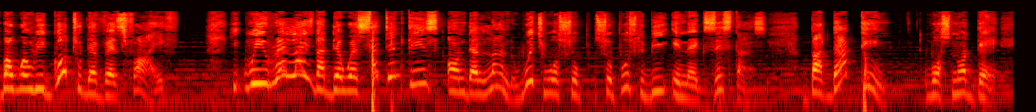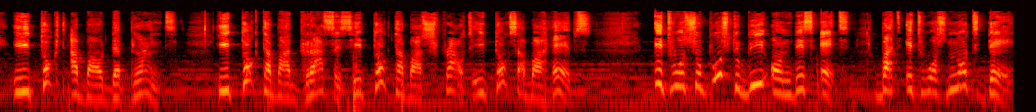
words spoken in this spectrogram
But when we go to the verse 5, we realized that there were certain things on the land which was so, supposed to be in existence, but that thing was not there. He talked about the plant, he talked about grasses, he talked about sprouts, he talks about herbs. It was supposed to be on this earth, but it was not there.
